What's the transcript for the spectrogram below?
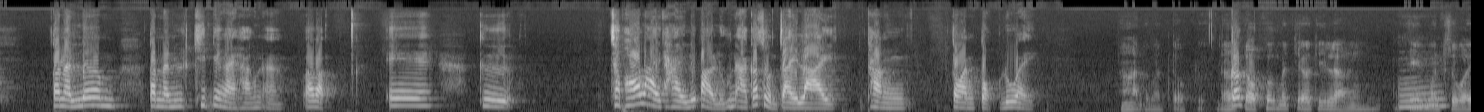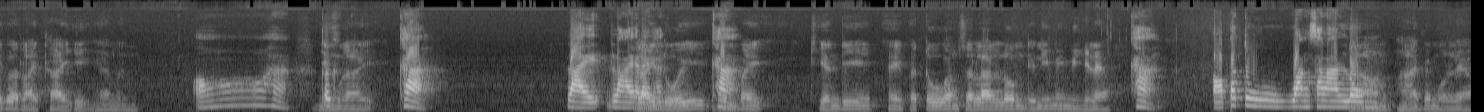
ำตอนนั้นเริ่มตอนนั้นคิดยังไงคะคุณอาว่าแบบเอะคือ เฉพาะลายไทยหรือเปล่าหรือคุณอาก็สนใจลายทาง ตะวันตกด้วยฮะตะวันตกแล้วก็ตกเพิ่งมาเจอทีหลังเอ๊ะมันสวยกว่าลายไทยอีกนะมันอ๋อค่ะอก็ย่างคือลายค่ะ ลายลายอะไรลายคะหลุยผค่ะมไปเขียนที่ไอประตูวังสลานลม เดี๋ยวนี้ไม่มีแล้ว ค่ะอ๋อประตูวังสลานลมอ่าหายไปหมดแล้ว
